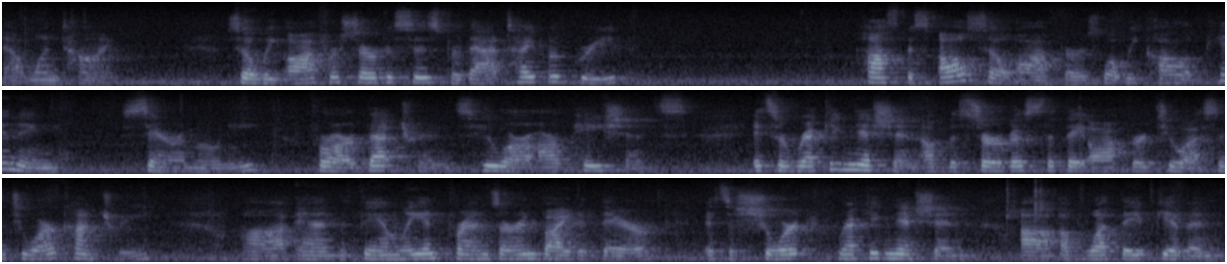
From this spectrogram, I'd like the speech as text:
at one time. So we offer services for that type of grief. Hospice also offers what we call a pinning ceremony for our veterans who are our patients. It's a recognition of the service that they offer to us and to our country. Uh, and the family and friends are invited there. It's a short recognition uh, of what they've given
